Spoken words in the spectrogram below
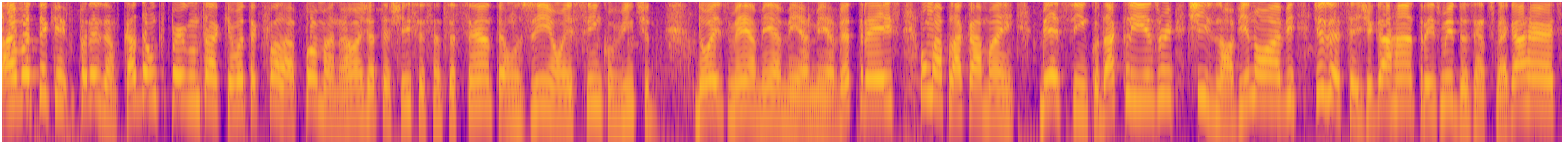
Aí eu vou ter que, por exemplo, cada um que perguntar aqui, eu vou ter que falar, pô, mano, é uma GTX 660, é um Xeon E5 226666V3, uma placa-mãe B5 da Cleasry, X99, 16 GB RAM, 3200 MHz,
